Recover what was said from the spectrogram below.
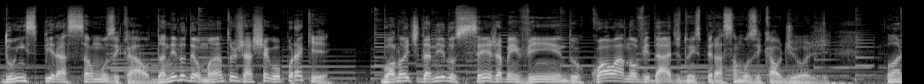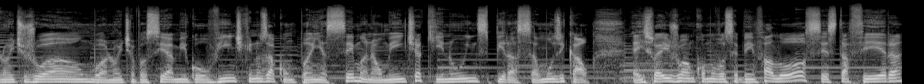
do Inspiração Musical musical. Danilo Delmanto já chegou por aqui. Boa noite, Danilo, seja bem-vindo. Qual a novidade do Inspiração Musical de hoje? Boa noite, João. Boa noite a você, amigo ouvinte que nos acompanha semanalmente aqui no Inspiração Musical. É isso aí, João, como você bem falou, sexta-feira,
